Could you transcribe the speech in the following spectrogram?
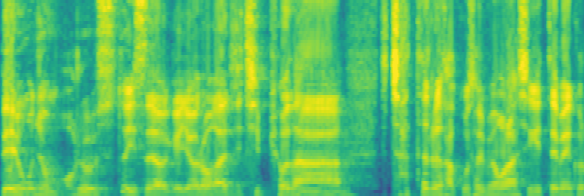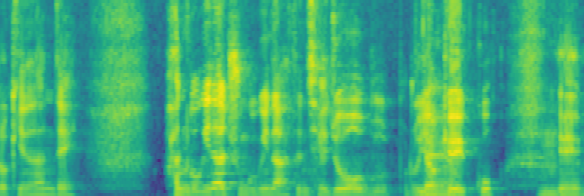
내용은 좀 어려울 수도 있어요. 이게 여러 가지 지표나 음. 차트를 갖고 설명을 하시기 때문에 그렇기는 한데 한국이나 중국이나 하여튼 제조업으로 네. 엮여 있고 예,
